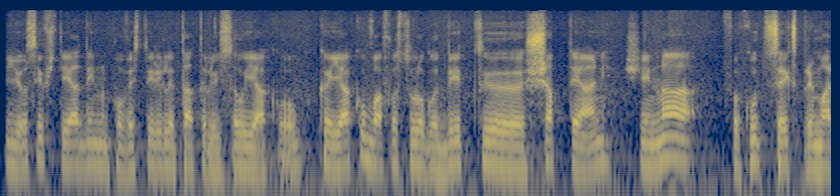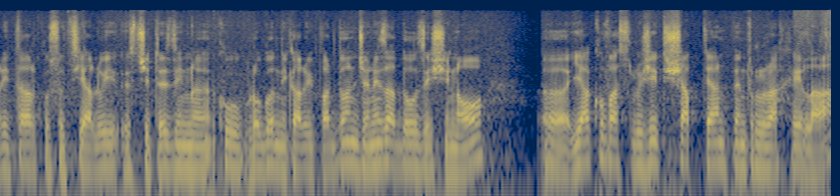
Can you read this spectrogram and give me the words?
Iosif știa din povestirile tatălui său Iacob că Iacob a fost logodit uh, șapte ani și n-a făcut sex premarital cu soția lui, îți citesc din, uh, cu logodnica lui, pardon, Geneza 29, Uh, Iacov a slujit șapte ani pentru Rahela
